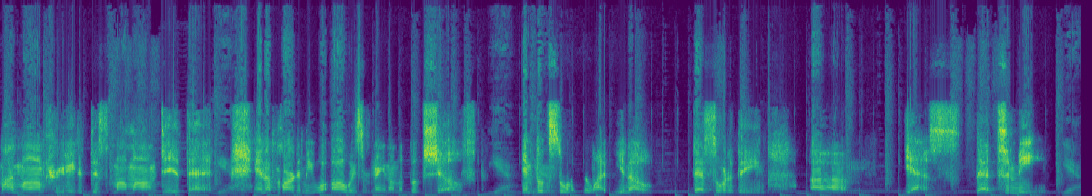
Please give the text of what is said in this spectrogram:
My mom created this. My mom did that. Yeah. And a part of me will always remain on the bookshelf. Yeah. In yeah. bookstores and like, you know, that sort of thing. Um, yes, that to me. Yeah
